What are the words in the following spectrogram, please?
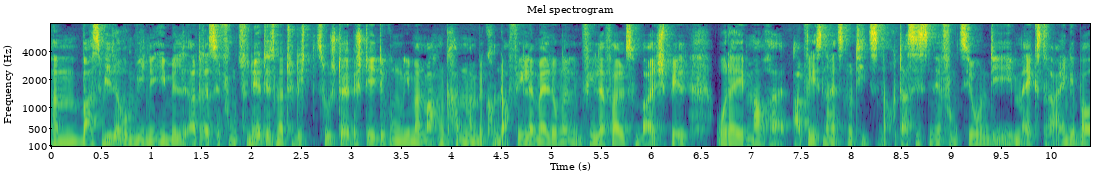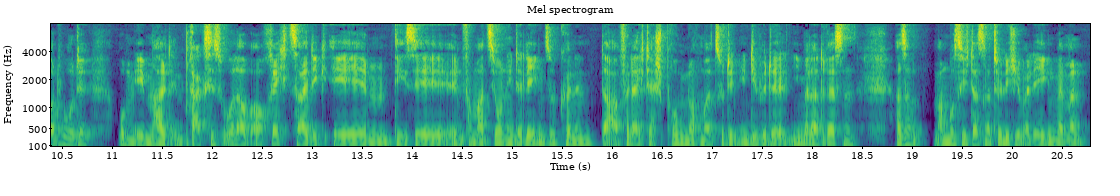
Ähm, was wiederum wie eine E-Mail-Adresse funktioniert, ist natürlich die Zustellbestätigung, die man machen kann. Man bekommt auch Fehlermeldungen im Fehlerfall zum Beispiel oder eben auch Abwesenheitsnotizen. Auch das ist eine Funktion, die eben extra eingebaut wurde, um eben halt im Praxisurlaub auch rechtzeitig eben diese Informationen hinterlegen zu können. Da vielleicht der Sprung nochmal zu den individuellen E-Mail-Adressen. Also man muss sich das natürlich überlegen, wenn man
